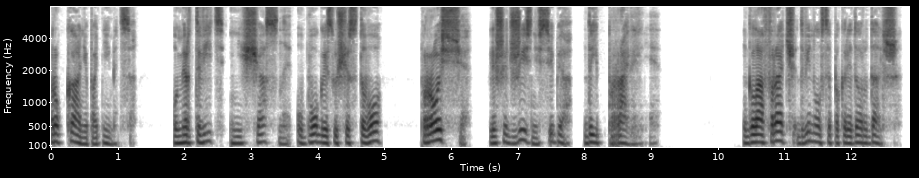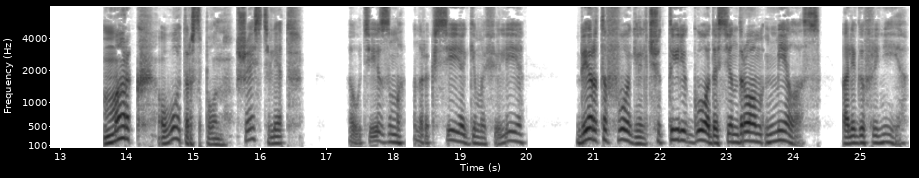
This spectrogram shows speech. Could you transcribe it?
Рука не поднимется. Умертвить несчастное, убогое существо проще лишить жизни себя, да и правильнее. Главврач двинулся по коридору дальше. Марк Уотерспун, шесть лет. Аутизм, анорексия, гемофилия. Берта Фогель, четыре года, синдром Мелос, олигофрения.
